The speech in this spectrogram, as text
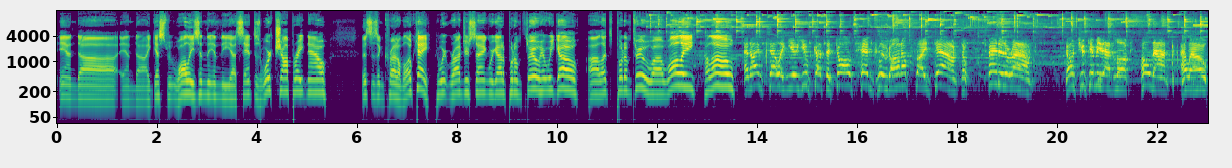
and uh, and uh, I guess Wally's in the in the uh, Santa's workshop right now. This is incredible. Okay, Roger's saying we got to put him through. Here we go. Uh, let's put him through. Uh, Wally, hello. And I'm telling you, you've got the doll's head glued on upside down, so turn it around. Don't you give me that look. Hold on. Hello?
